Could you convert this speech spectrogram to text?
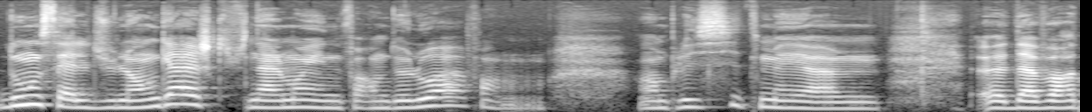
dont celle du langage, qui finalement est une forme de loi. Enfin, implicite, mais euh, euh, d'avoir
